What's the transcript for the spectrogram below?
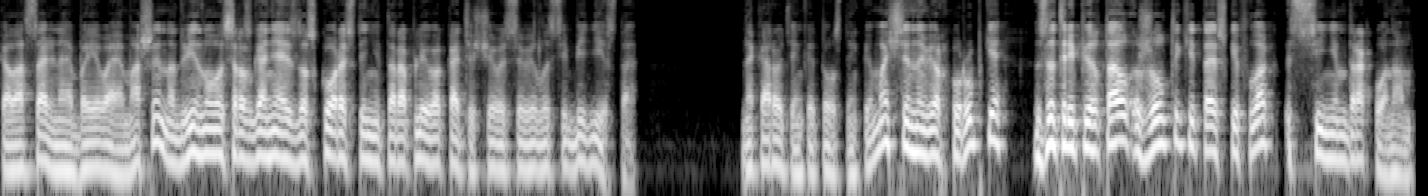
Колоссальная боевая машина двинулась, разгоняясь до скорости неторопливо катящегося велосипедиста. На коротенькой толстенькой мачте наверху рубки затрепетал желтый китайский флаг с синим драконом.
